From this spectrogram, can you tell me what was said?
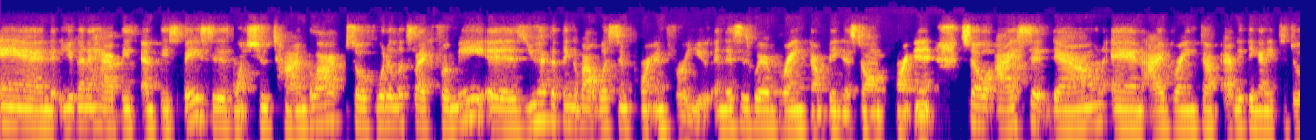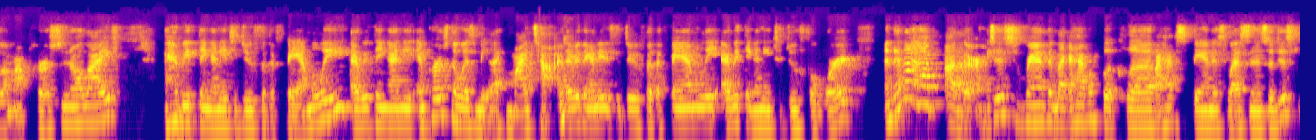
and you're going to have these empty spaces once you time block. So what it looks like for me is you have to think about what's important for you. And this is where brain dumping is so important. So I sit down and I brain dump everything I need to do in my personal life everything I need to do for the family, everything I need, and personal is me, like my time, everything I need to do for the family, everything I need to do for work. And then I have other, just random, like I have a book club, I have Spanish lessons, so just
